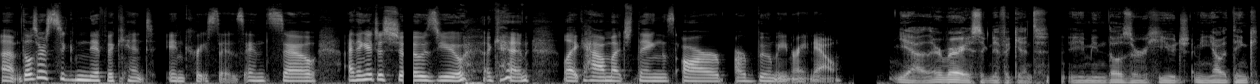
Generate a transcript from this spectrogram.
um, those are significant increases, and so I think it just shows you again, like how much things are are booming right now. Yeah, they're very significant. I mean, those are huge. I mean, I would think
